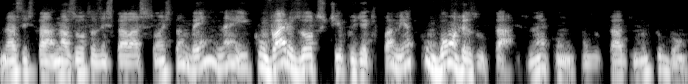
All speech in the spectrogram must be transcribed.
nas, nas outras instalações também, né? e com vários outros tipos de equipamento com bons resultados, né? com resultados muito bons.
